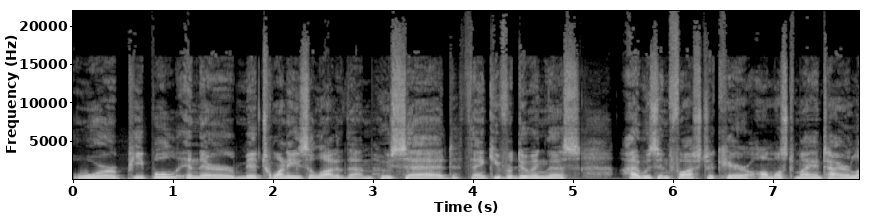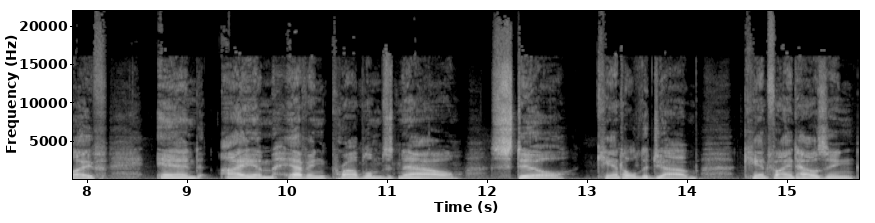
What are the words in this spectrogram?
were people in their mid 20s, a lot of them, who said, Thank you for doing this. I was in foster care almost my entire life, and I am having problems now, still can't hold a job, can't find housing.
